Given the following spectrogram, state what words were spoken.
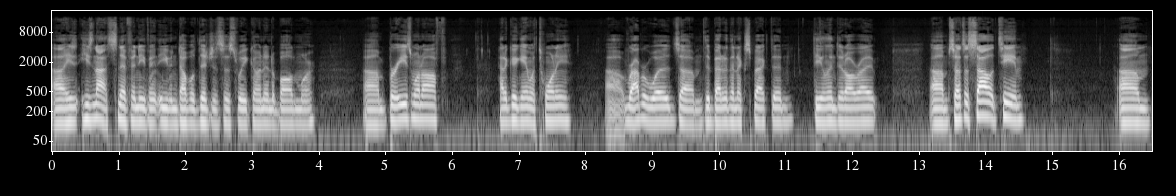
uh, he's he's not sniffing even even double digits this week going into Baltimore. Um, Brees went off, had a good game with 20. Uh, Robert Woods um, did better than expected. Thielen did all right. Um, so it's a solid team. Um,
